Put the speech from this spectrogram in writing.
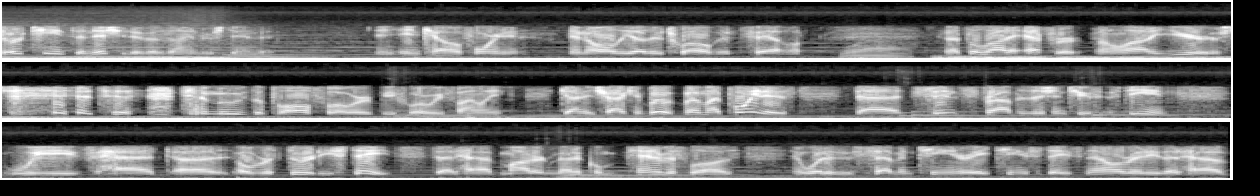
13th initiative, as I understand it, in, in California, and all the other 12 had failed. Wow. That's a lot of effort and a lot of years to to move the ball forward before we finally got any traction. But but my point is that since Proposition 215, we've had uh, over 30 states that have modern medical cannabis laws, and what is it, 17 or 18 states now already that have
